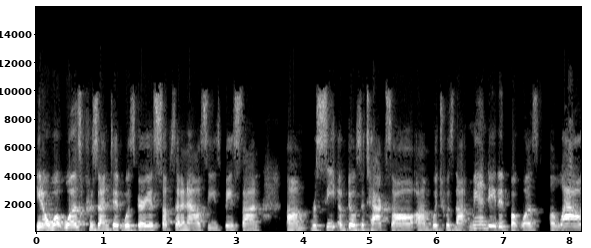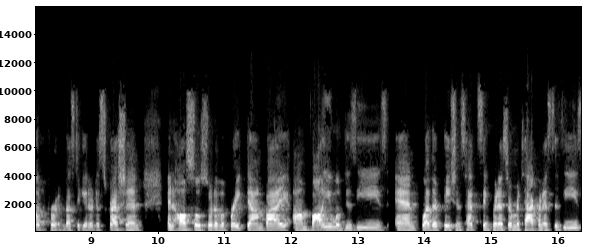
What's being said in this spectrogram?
You know, what was presented was various subset analyses based on um, receipt of docetaxel, um, which was not mandated but was allowed per investigator discretion, and also sort of a breakdown by um, volume of disease and whether patients had synchronous or metachronous disease.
